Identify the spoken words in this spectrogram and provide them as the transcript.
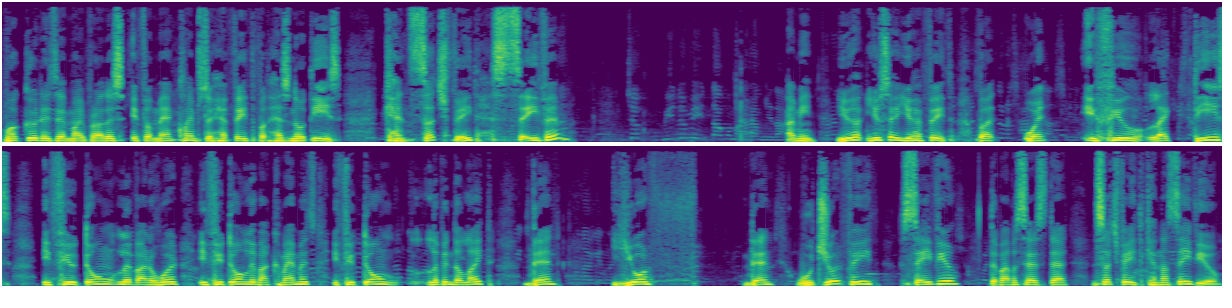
What good is it, my brothers, if a man claims to have faith but has no deeds? Can such faith save him? I mean, you you say you have faith, but when if you lack these, if you don't live by the word, if you don't live by commandments, if you don't live in the light, then your f- then would your faith save you? The Bible says that such faith cannot save you.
